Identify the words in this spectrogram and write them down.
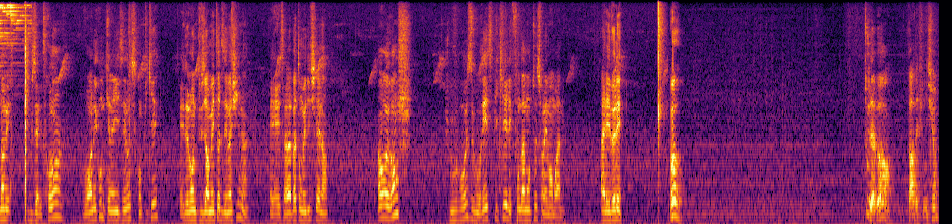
Non mais, vous allez trop loin. Vous vous rendez compte qu'analyser l'eau c'est compliqué? Et demande plusieurs méthodes et machines. Et ça va pas tomber du ciel, hein. En revanche, je vous propose de vous réexpliquer les fondamentaux sur les membranes. Allez, venez Oh Tout d'abord, par définition,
